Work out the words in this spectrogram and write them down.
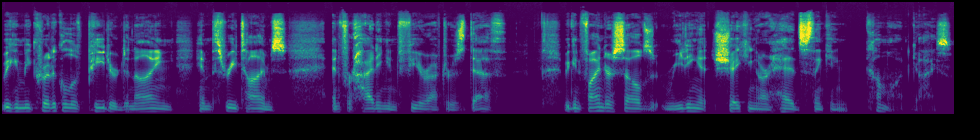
We can be critical of Peter denying him three times and for hiding in fear after his death. We can find ourselves reading it, shaking our heads, thinking, come on, guys.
